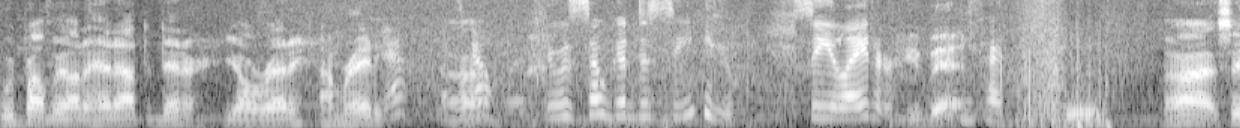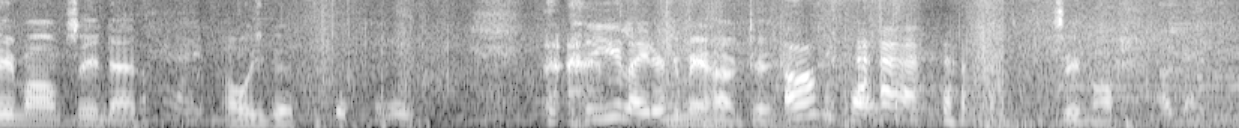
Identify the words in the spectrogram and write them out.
We probably ought to head out to dinner. Y'all ready? I'm ready. Yeah, let's go. It was so good to see you. See you later. You bet. Okay. All right, see you, Mom. See you, Dad. Always good. See you later. Give me a hug, too. Oh, okay. See you, Mom. okay.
